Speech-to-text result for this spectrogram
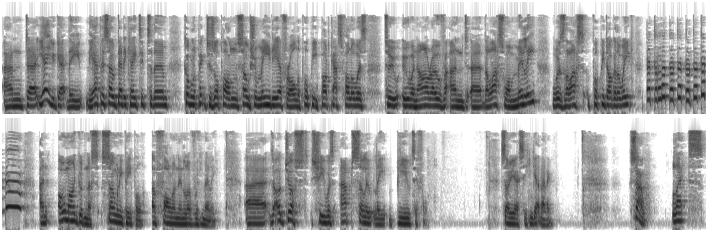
and uh, yeah, you get the the episode dedicated to them. A couple of pictures up on social media for all the puppy podcast followers to Uanaro, and uh, the last one, Millie, was the last puppy dog of the week. And oh my goodness, so many people have fallen in love with Millie. Uh, just, she was absolutely beautiful. So yes, you can get that in. So let's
